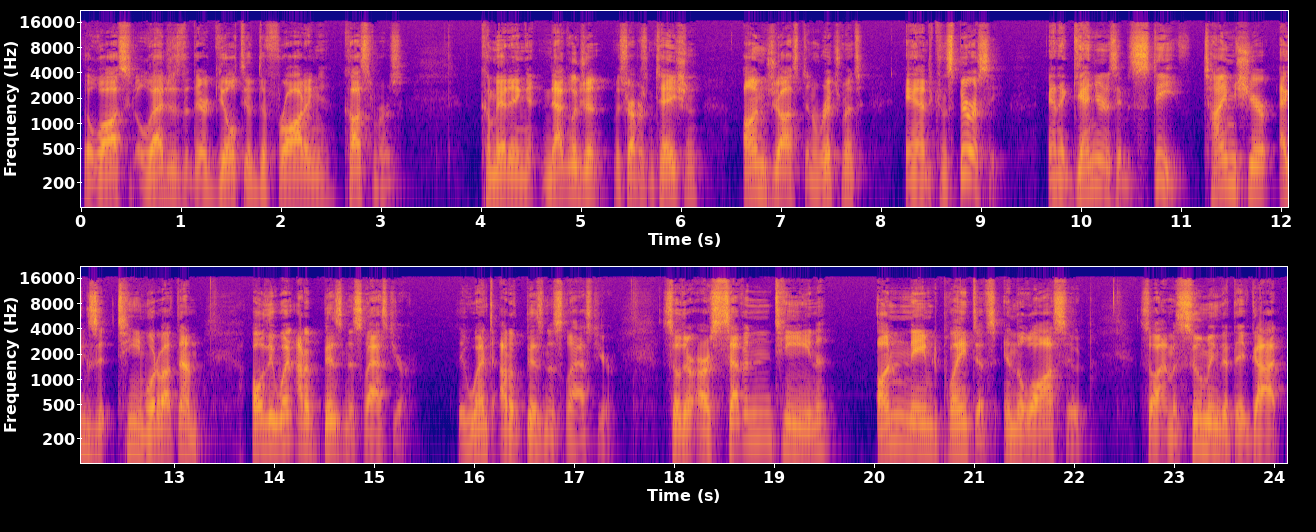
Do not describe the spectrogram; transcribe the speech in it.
The lawsuit alleges that they're guilty of defrauding customers, committing negligent misrepresentation, unjust enrichment, and conspiracy. And again, you're going to say, but Steve, timeshare exit team, what about them? Oh, they went out of business last year. They went out of business last year. So there are 17 unnamed plaintiffs in the lawsuit. So I'm assuming that they've got,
